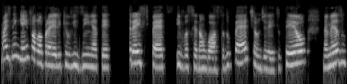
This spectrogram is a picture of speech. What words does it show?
mas ninguém falou para ele que o vizinho ia ter três pets e você não gosta do pet, é um direito teu, não é mesmo?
